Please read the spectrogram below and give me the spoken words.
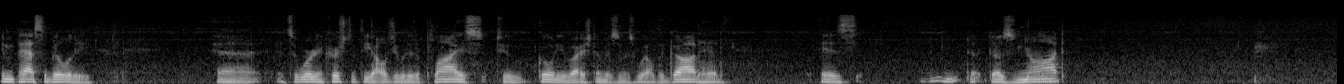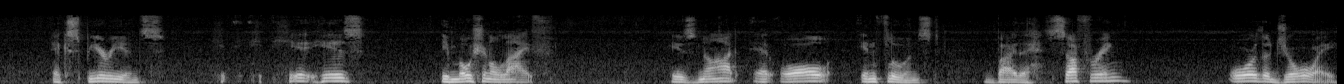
Impassibility. Uh, it's a word in Christian theology, but it applies to Gaudiya Vaishnavism as well. The Godhead is does not experience his emotional life is not at all influenced by the suffering or the joy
